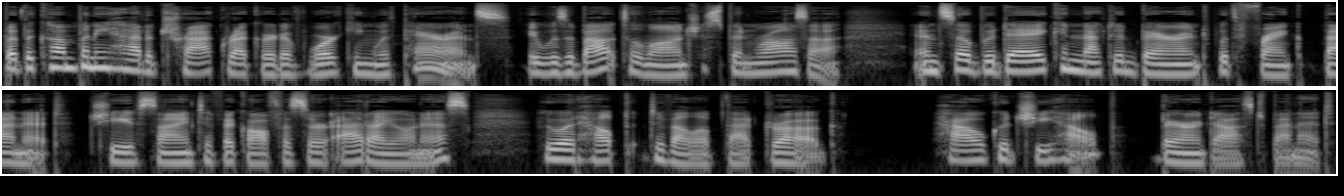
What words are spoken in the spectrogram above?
But the company had a track record of working with parents. It was about to launch Spinraza, and so Beaudet connected Berent with Frank Bennett, chief scientific officer at Ionis, who had helped develop that drug. How could she help? Berent asked Bennett.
